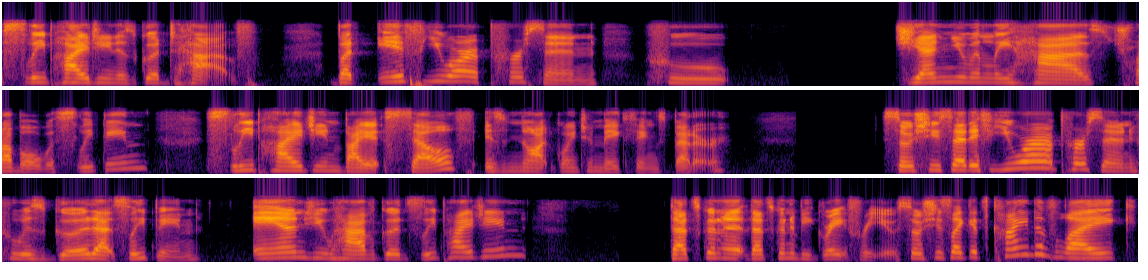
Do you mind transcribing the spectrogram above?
sleep hygiene is good to have. But if you are a person who genuinely has trouble with sleeping, sleep hygiene by itself is not going to make things better. So she said, if you are a person who is good at sleeping and you have good sleep hygiene, that's gonna that's gonna be great for you. So she's like, it's kind of like,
